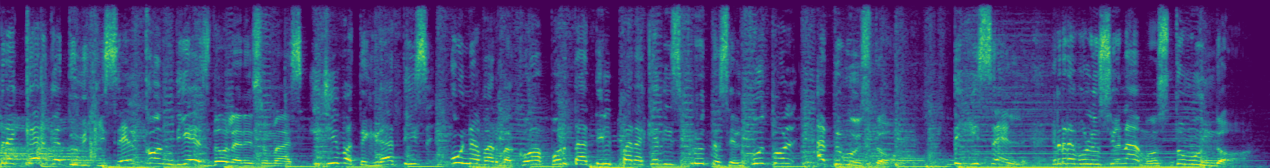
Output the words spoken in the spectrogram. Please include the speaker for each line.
Speaker 1: Recarga tu Digicel con 10 dólares o más y llévate gratis una barbacoa portátil para que disfrutes el fútbol a tu gusto. Digicel, revolucionamos tu mundo.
